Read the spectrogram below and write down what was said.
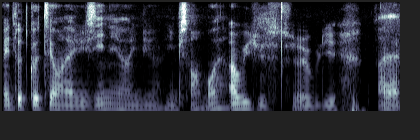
Mais de l'autre côté, on a l'usine, il, me- il me semble. Ouais. Ah oui, juste, j'avais oublié. Ouais.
